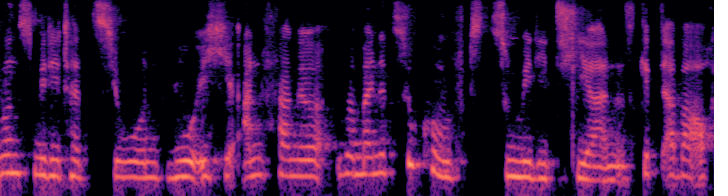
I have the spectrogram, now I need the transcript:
Visionsmeditation, wo ich anfange, über meine Zukunft zu meditieren. Es gibt aber auch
